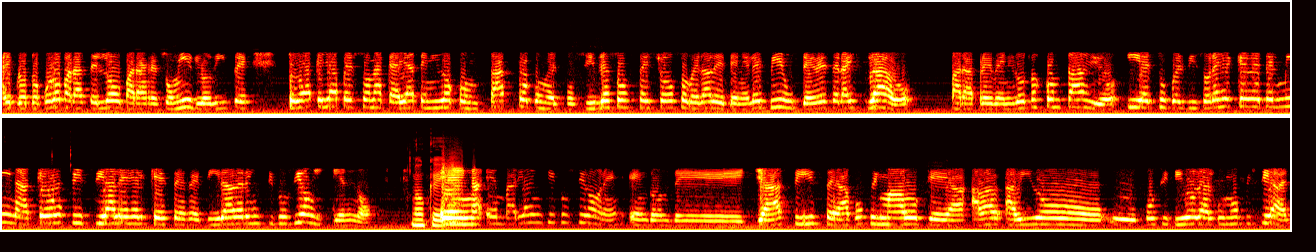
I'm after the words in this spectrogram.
el protocolo para hacerlo, para resumirlo, dice toda aquella persona que haya tenido contacto con el posible sospechoso ¿verdad? de tener el virus debe ser aislado para prevenir otros contagios y el supervisor es el que determina qué oficial es el que se retira de la institución y quién no. En, en, varias instituciones en donde ya sí se ha confirmado que ha, ha habido un positivo de algún oficial,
